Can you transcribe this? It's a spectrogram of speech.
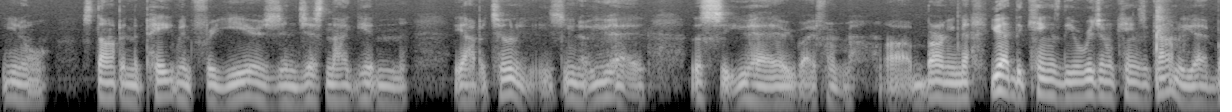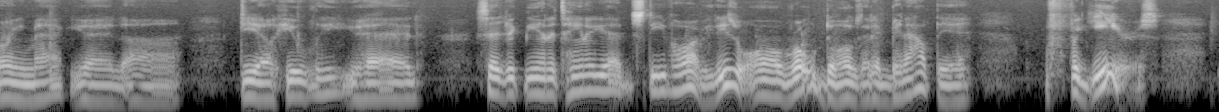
you know, stomping the pavement for years and just not getting the opportunities. You know, you had let's see, you had everybody from uh, Bernie Mac. You had the kings, the original kings of comedy. You had Bernie Mac. You had uh, D.L. Hughley. You had Cedric the Entertainer. You had Steve Harvey. These were all road dogs that had been out there for years.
